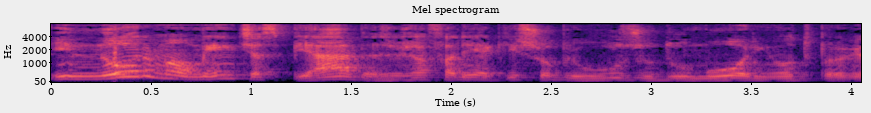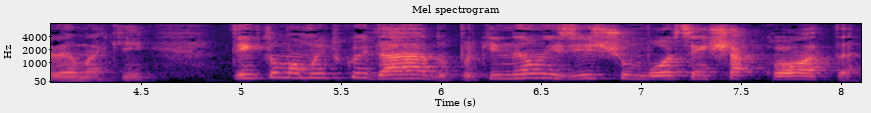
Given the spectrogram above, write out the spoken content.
E normalmente as piadas, eu já falei aqui sobre o uso do humor em outro programa aqui, tem que tomar muito cuidado, porque não existe humor sem chacota,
